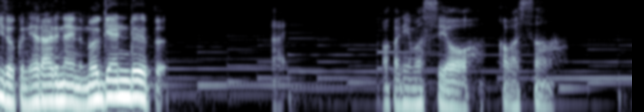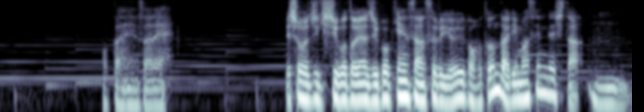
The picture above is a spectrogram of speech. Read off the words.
ひどく寝られないの無限ループ。はい。わかりますよ。川内さん。大変さね。正直仕事や自己研鑽する余裕がほとんどありませんでした。うん。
